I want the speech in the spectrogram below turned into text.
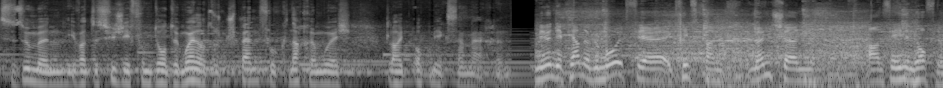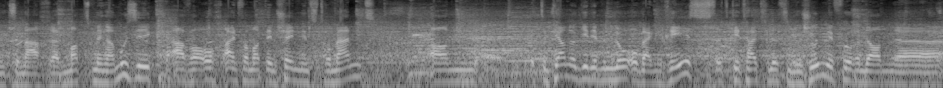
ze summen iwwer de Suje vum Don de Moeller zu Spen vu knache much gleit opmerksam machen. Mi Millioun de Piano gemolt fir kriegskrank Mënschen an fir hinnen Hoffnung zu machen. mat méger Musik, aber auch einfach mat dem schönen Instrument. An de Piano geht eben lo op eng Rees, Et geht halt zu Schul mir fuhren dann äh,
